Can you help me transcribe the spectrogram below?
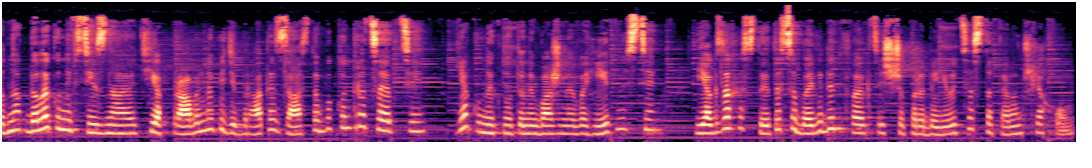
Однак далеко не всі знають, як правильно підібрати засоби контрацепції, як уникнути небажаної вагітності, як захистити себе від інфекцій, що передаються статевим шляхом.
